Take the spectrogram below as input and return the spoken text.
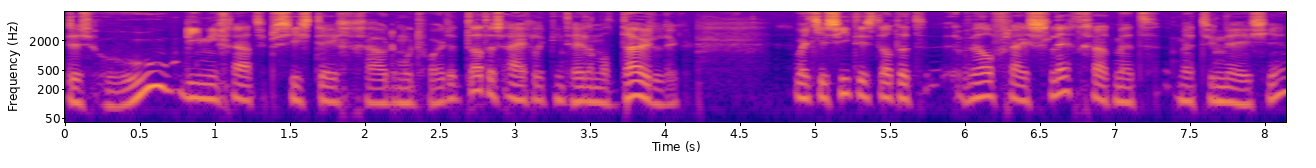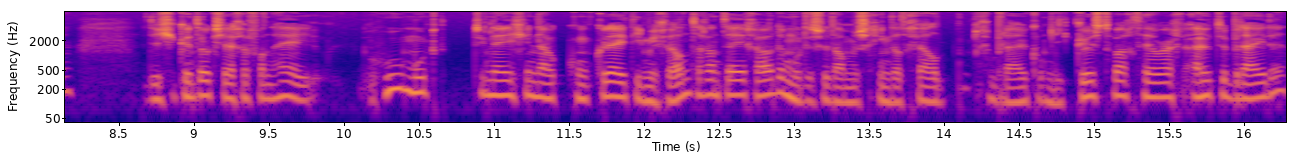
Dus hoe die migratie precies tegengehouden moet worden, dat is eigenlijk niet helemaal duidelijk. Wat je ziet is dat het wel vrij slecht gaat met, met Tunesië. Dus je kunt ook zeggen van, hé, hey, hoe moet Tunesië nou concreet die migranten gaan tegenhouden? Moeten ze dan misschien dat geld gebruiken om die kustwacht heel erg uit te breiden?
